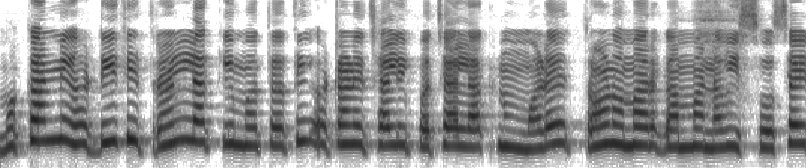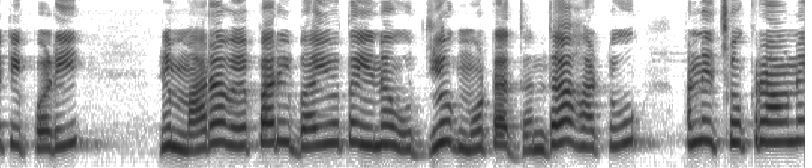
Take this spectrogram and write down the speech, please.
મકાનની અઢીથી ત્રણ લાખ કિંમત હતી, અટાણે ચાલી પચાસ લાખનું મળે. ત્રણ અમારા ગામમાં નવી સોસાયટી પડી ને મારા વેપારી ભાઈઓ તો એના ઉદ્યોગ મોટા ધંધા હાટું અને છોકરાઓને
